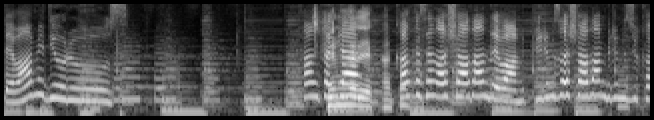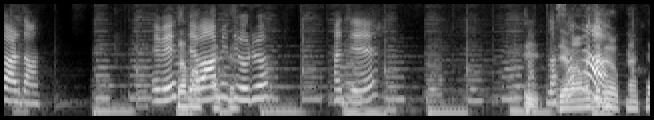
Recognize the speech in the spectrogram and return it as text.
devam ediyoruz. Kanka Şimdi gel. nereye kanka? Kanka sen aşağıdan devam et. Birimiz aşağıdan birimiz yukarıdan. Evet Tamam devam kanka. ediyorum. Hadi. Ee, atlasana. Devam edemiyorum kanka.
